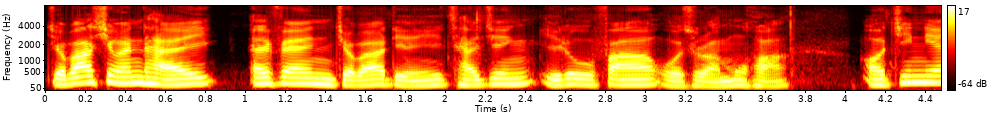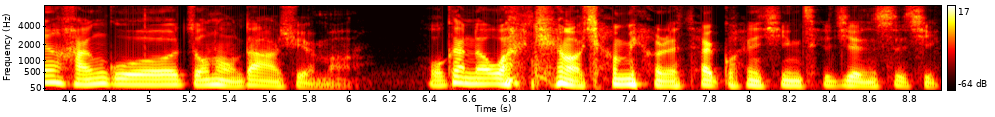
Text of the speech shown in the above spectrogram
九八新闻台 FM 九八点一财经一路发，我是阮木华。哦，今天韩国总统大选嘛，我看到外天好像没有人在关心这件事情。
